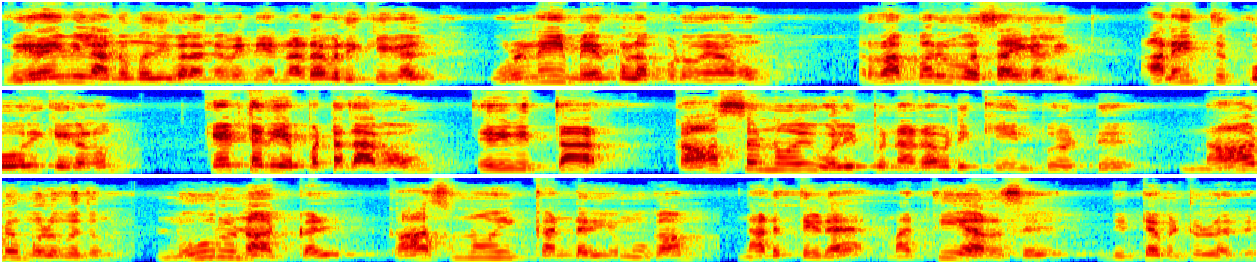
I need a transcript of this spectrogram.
விரைவில் அனுமதி வழங்க வேண்டிய நடவடிக்கைகள் உடனே மேற்கொள்ளப்படும் எனவும் ரப்பர் விவசாயிகளின் அனைத்து கோரிக்கைகளும் கேட்டறியப்பட்டதாகவும் தெரிவித்தார். காசநோய் ஒழிப்பு நடவடிக்கையின் பொருட்டு நாடு முழுவதும் நூறு நாட்கள் காசநோய் கண்டறியும் முகாம் நடத்திட மத்திய அரசு திட்டமிட்டுள்ளது.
